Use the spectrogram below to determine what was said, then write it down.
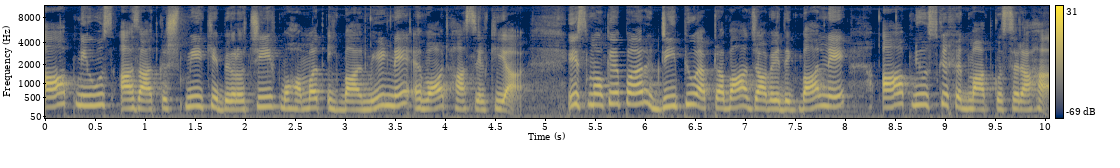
आप न्यूज़ आज़ाद कश्मीर के ब्यूरो चीफ मोहम्मद इकबाल मीर ने अवार्ड हासिल किया। इस मौके पर डी पी अब्टाबाद जावेद इकबाल ने आप न्यूज़ की खिदमत को सराहा।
